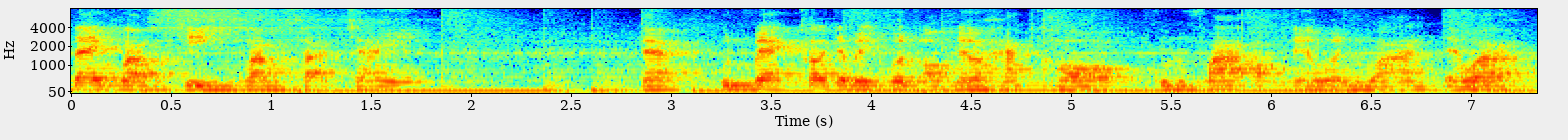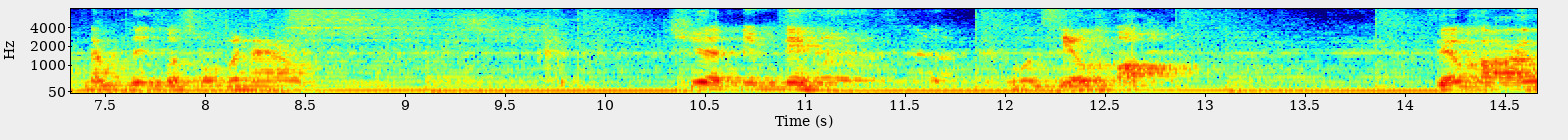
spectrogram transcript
ได้ความจริงความสะใจนะคุณแม็กเขาจะเป็นคนออกแนวฮาร์ดคอร์คุณฟ้าออกแนวหวานๆแต่ว่าน้ำผึ้งผสมมะนาว เชือดนิ่มๆโอ้เสียวคอเสียวคอครับ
